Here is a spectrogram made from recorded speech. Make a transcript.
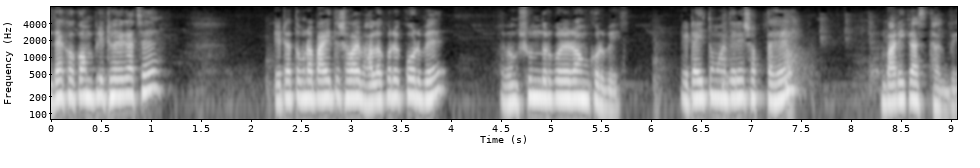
দেখো কমপ্লিট হয়ে গেছে। এটা তোমরা বাড়িতে সবাই ভালো করে করবে এবং সুন্দর করে রং করবে। এটাই তোমাদের এই সপ্তাহে বাড়ি কাজ থাকবে।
